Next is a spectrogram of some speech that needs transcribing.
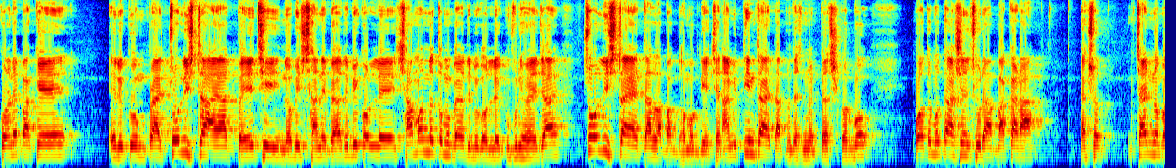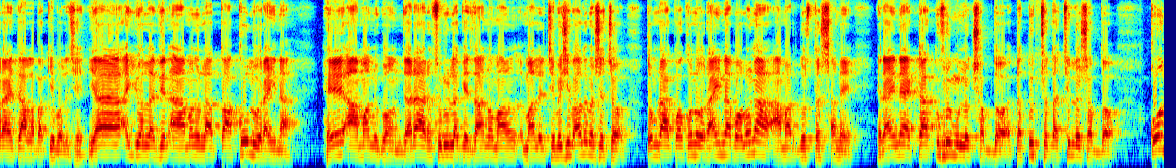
কোরআনে পাকে এরকম প্রায় চল্লিশটা আয়াত পেয়েছি, নবীর সানে বেয়াদবি করলে, সামান্যতম বেয়াদবি করলে কুফুরি হয়ে যায়। চল্লিশটা আয়াত আল্লাহ পাক ধমক দিয়েছেন। আমি তিনটা আয়াত আপনাদের সামনে পেশ করব। প্রথমত আসেন সুরা বাকারা, একশো চার নম্বর আয়তে আল্লাহ পাক কি বলেছে? ইয়া আইয়ুহাল্লাযিন আমানুল্লাহ তাকুলু রাইনা। হে আমানুগণ, যারা রসুলুল্লাহকে জানো, মাল, মালের চেয়ে বেশি ভালোবেসেছ, তোমরা কখনো রাইনা বলো না আমার দোস্তর সামনে রাইনা একটা কুফরিমূলক শব্দ, একটা তুচ্ছতা ছিল শব্দ। কোন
